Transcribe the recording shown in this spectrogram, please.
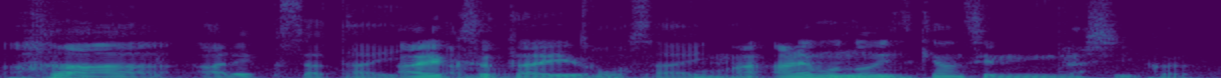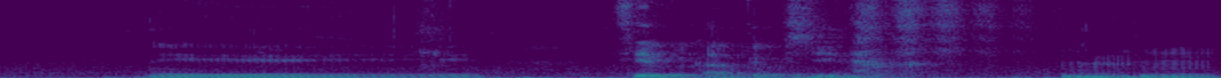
ああアレクサ対アレクサ対応搭載、うんああれもノイズキャンセルいいらしいから、え全部買ってほしいな。うん。ーうん。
